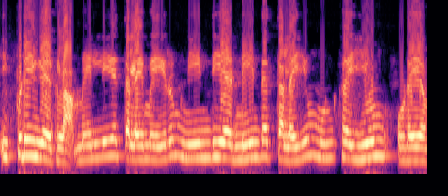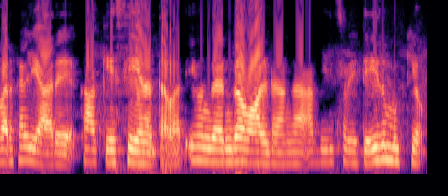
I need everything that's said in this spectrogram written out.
இப்படி கேட்கலாம். மெல்லிய தலைமையிலும் நீண்டிய நீண்ட தலையும் முன்கையும் உடையவர்கள் யாரு? காக்கேசி இனத்தவர். இவங்க எங்க வாழ்றாங்க அப்படின்னு சொல்லிட்டு இது முக்கியம்.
